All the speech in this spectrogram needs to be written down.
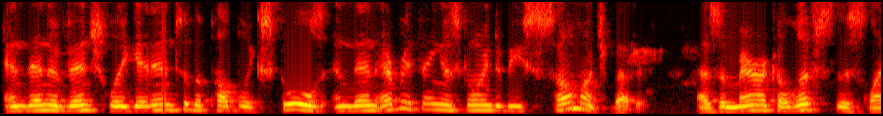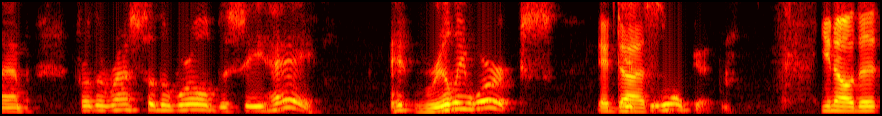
and then eventually get into the public schools, and then everything is going to be so much better as America lifts this lamp for the rest of the world to see, hey, it really works. It does. It. You know, the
